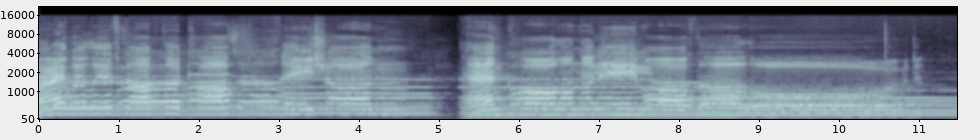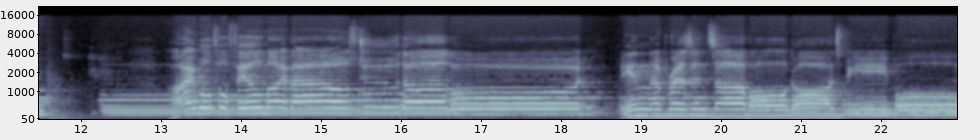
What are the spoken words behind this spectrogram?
I will lift up the cup of salvation and call on the name of the Lord. I will fulfill my vows to the Lord in the presence of all God's people.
